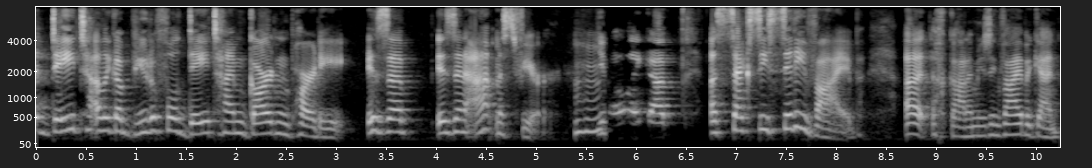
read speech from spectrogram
A daytime like a beautiful daytime garden party is a is an atmosphere. Mhm. You know, like a a sexy city vibe. Uh, oh God, I'm using vibe again.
